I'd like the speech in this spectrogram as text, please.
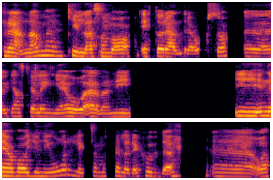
träna med killar som var ett år äldre också eh, ganska länge och även i, i, när jag var junior liksom och spelade i Skövde. Eh, och att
